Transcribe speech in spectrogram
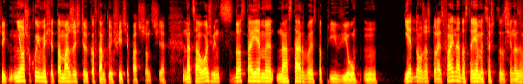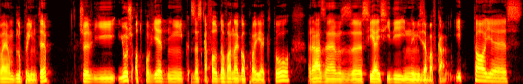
Czyli nie oszukujmy się, to ma żyć tylko w tamtym świecie, patrząc się na całość, więc dostajemy na start, bo jest to preview, mm, jedną rzecz, która jest fajna, dostajemy coś, co się nazywają blueprinty, czyli już odpowiednik ze scaffoldowanego projektu razem z CI/CD i innymi zabawkami. I to jest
